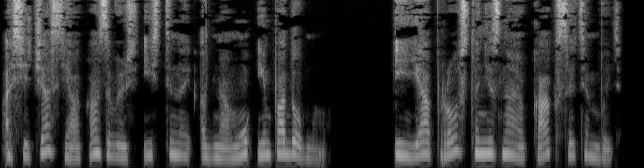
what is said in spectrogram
А сейчас я оказываюсь истиной одному им подобному. И я просто не знаю, как с этим быть.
